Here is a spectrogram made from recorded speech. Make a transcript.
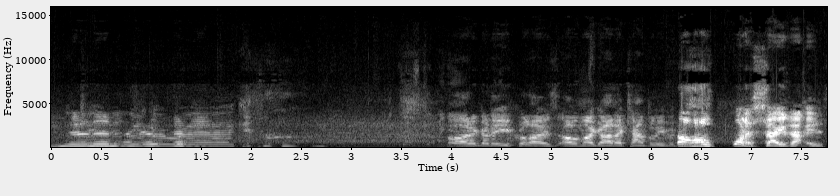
No, no, no, no, no. Oh, they're gonna equalise. Oh my god, I can't believe it. Oh, what a save that is.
